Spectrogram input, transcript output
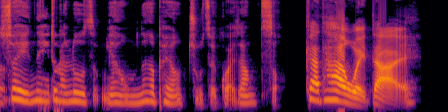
所以那段路怎么样？我们那个朋友拄着拐杖走，看他很伟大哎。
